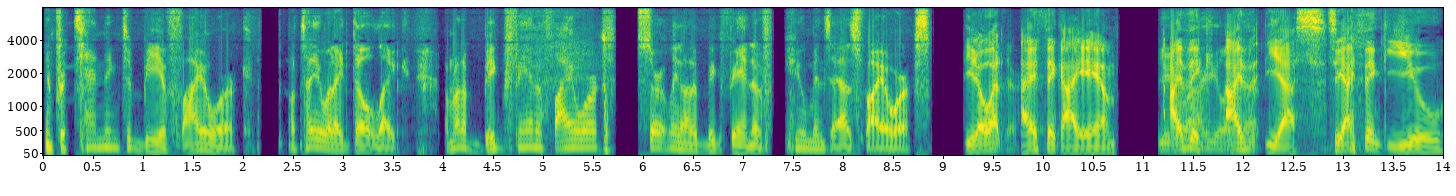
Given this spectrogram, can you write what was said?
and pretending to be a firework. I'll tell you what I don't like. I'm not a big fan of fireworks. Certainly not a big fan of humans as fireworks. you know what? either. I think I am. I are? think like I that? yes. See, I think you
